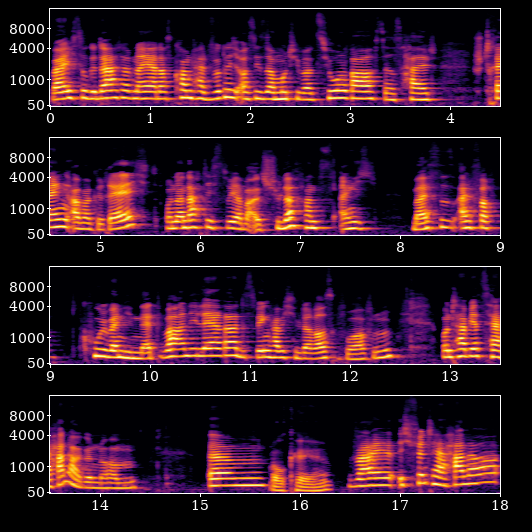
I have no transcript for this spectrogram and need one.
weil ich so gedacht habe, naja, das kommt halt wirklich aus dieser Motivation raus. Das ist halt streng, aber gerecht. Und dann dachte ich so, ja, aber als Schüler fand es eigentlich meistens einfach cool, wenn die nett waren, die Lehrer. Deswegen habe ich ihn wieder rausgeworfen und habe jetzt Herr Haller genommen. Ähm, Okay. weil ich finde, Herr Haller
